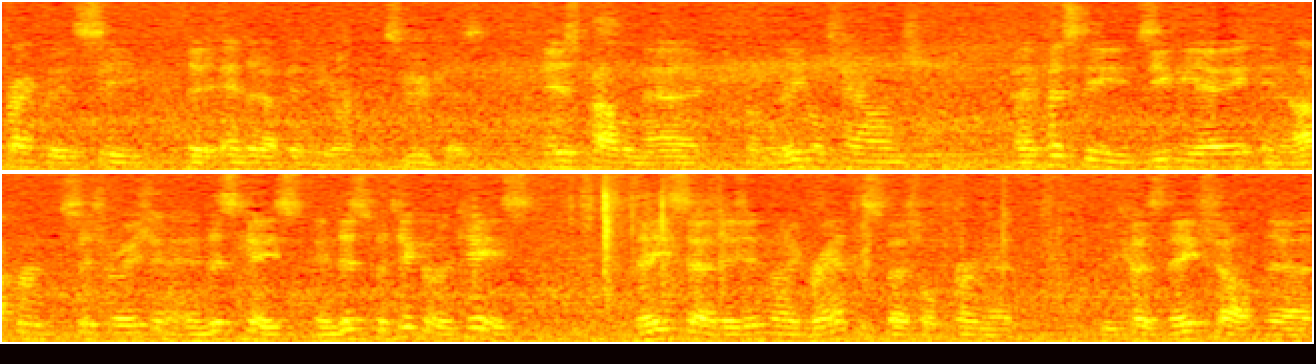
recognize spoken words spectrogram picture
frankly to see that it ended up in the ordinance Mm. because it is problematic from a legal challenge. And it puts the ZBA in an awkward situation. In this case, in this particular case, they said they didn't want to grant the special permit because they felt that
